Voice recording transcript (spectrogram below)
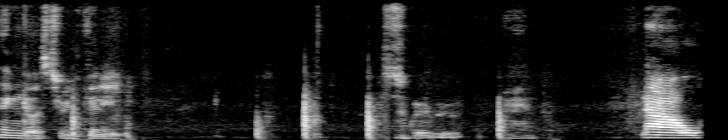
and goes to infinity. Square root n. Now,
